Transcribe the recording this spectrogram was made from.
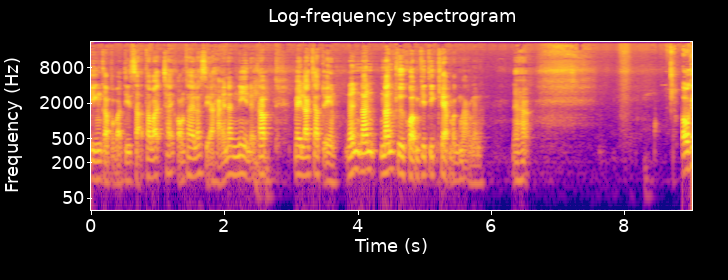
อิงกับประวัติศาสตร์ว่าใช้ของไทยแล้วเสียหายนั่นนี่นะครับ ไม่รักชาติตัวเอง นั้นนั้นนั่นคือความคิดที่แคบมากๆเลยนะนะฮะโอเค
